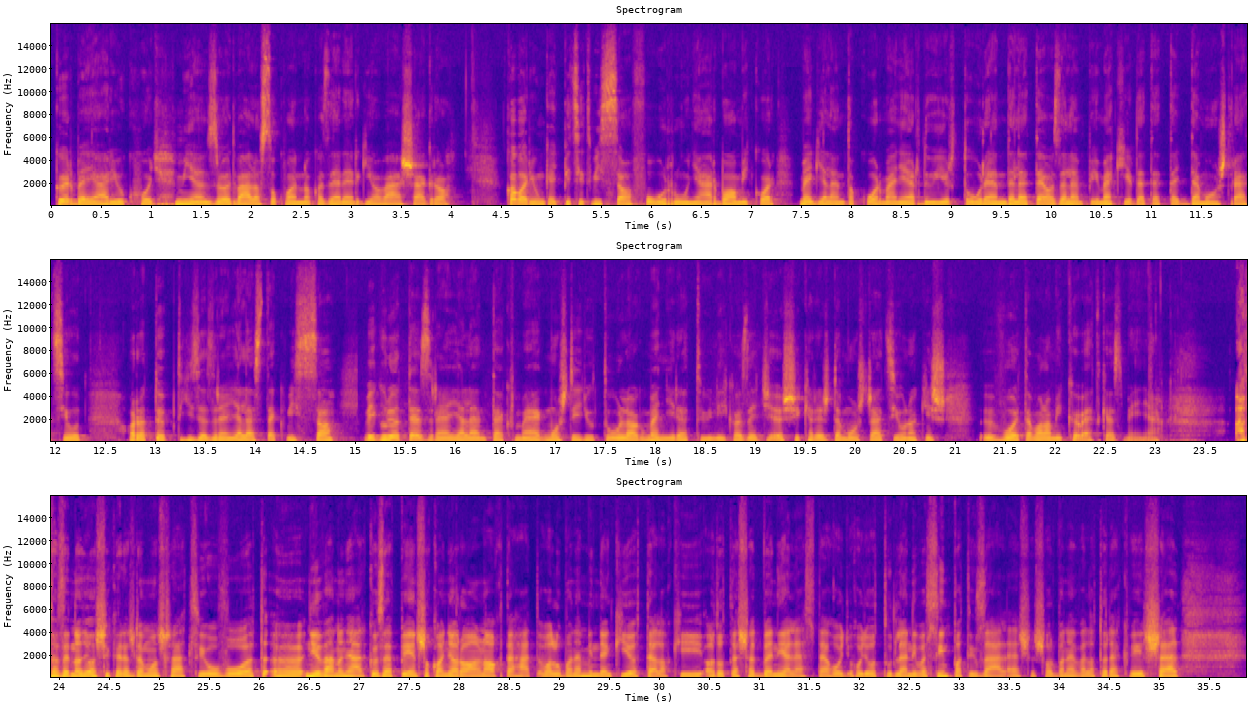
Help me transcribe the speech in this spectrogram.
Körbejárjuk, hogy milyen zöld válaszok vannak az energiaválságra. Kavarjunk egy picit vissza a forró nyárba, amikor megjelent a kormány erdőírtó rendelete, az LMP meghirdetett egy demonstrációt. Arra több tízezren jeleztek vissza, végül ötezren jelentek meg, most így utólag mennyire tűnik az egy sikeres demonstrációnak, és volt-e valami következménye? Hát az egy nagyon sikeres demonstráció volt. Nyilván a nyár közepén sokan nyaralnak, tehát valóban nem mindenki jött el, aki adott esetben jelezte, hogy, hogy ott tud lenni, vagy szimpatizál elsősorban ezzel a törekvéssel.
